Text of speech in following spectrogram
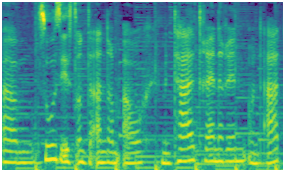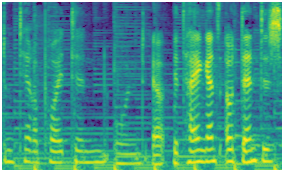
Ähm, Susi ist unter anderem auch Mentaltrainerin und Atemtherapeutin und ja, wir teilen ganz authentisch,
